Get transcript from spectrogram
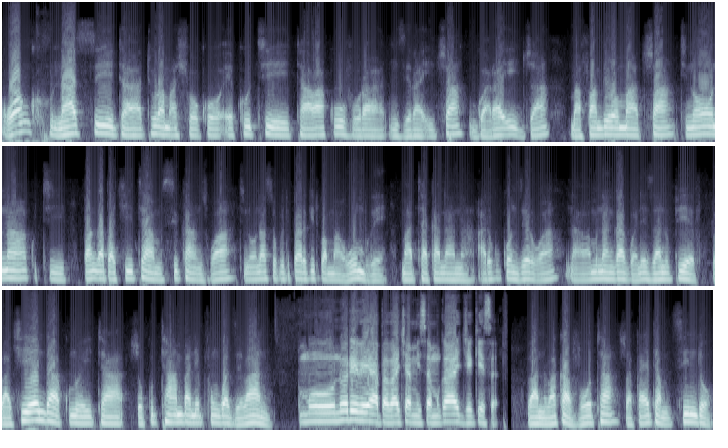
wangu nhasi tatura mashoko ekuti tava kuvhura nzira itsva gwara idzva mafambiro matsva tinoona kuti panga pachiita musikanzwa tinoona sokuti pari kuitwa mahumbwe matakanana ari kukonzerwa navamunangagwa nezanup f vachienda kunoita zvokutamba nepfungwa dzevanhu. Munorevei apa vachamisa mukajekesa vanhu vakavhota zvakaita mutsindo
